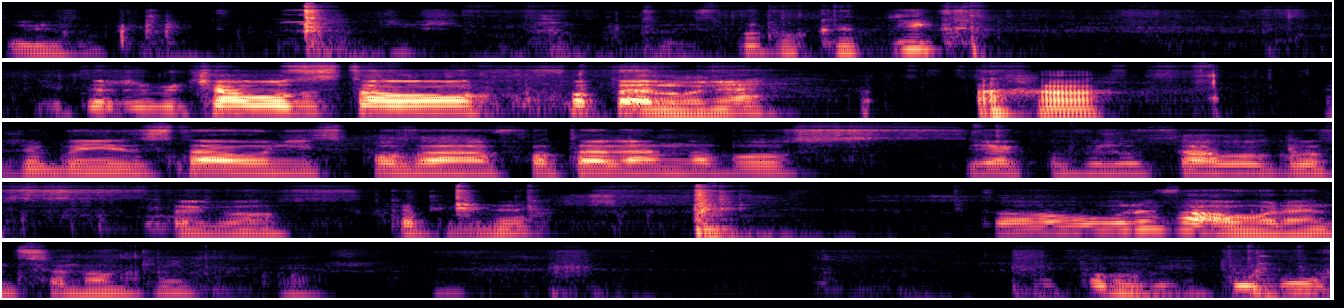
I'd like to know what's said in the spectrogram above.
Tu jest, widzisz? Tu jest podłokietnik. I też, żeby ciało zostało w fotelu, nie? Aha. Żeby nie zostało nic poza fotelem, no bo jak wyrzucało go z tego, z kabiny, to urywało ręce, nogi. Proszę. No, podwój- tu,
